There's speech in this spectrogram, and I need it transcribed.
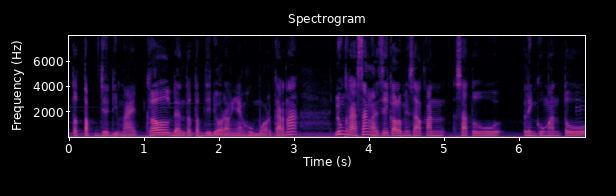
tetap jadi Michael dan tetap jadi orang yang humor. Karena lu ngerasa nggak sih kalau misalkan satu lingkungan tuh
